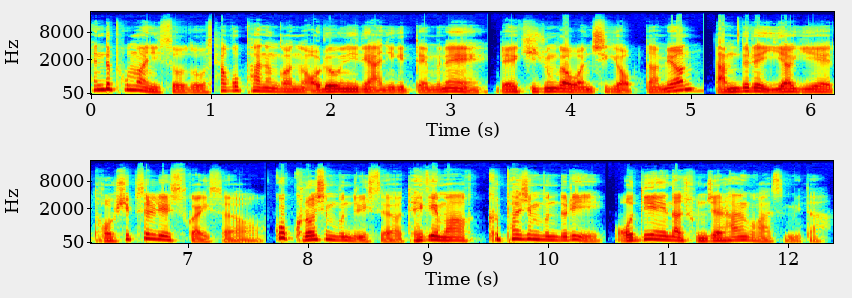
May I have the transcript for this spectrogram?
핸드폰만 있어도 사고 파는 건 어려운 일이 아니기 때문에 내 기준과 원칙이 없다면 남들의 이야기에 더 휩쓸릴 수가 있어요. 꼭 그러신 분들이 있어요. 되게 막 급하신 분들이 어디에나 존재를 하는 것 같습니다.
